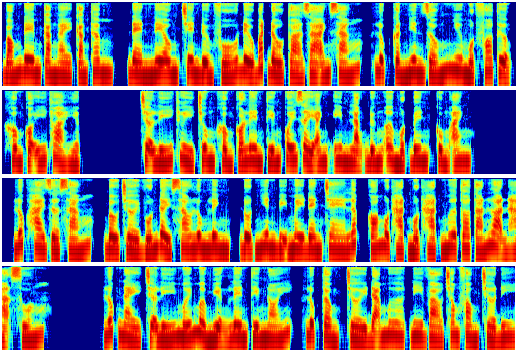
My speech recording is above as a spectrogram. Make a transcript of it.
Bóng đêm càng ngày càng thâm, đèn neon trên đường phố đều bắt đầu tỏa ra ánh sáng, Lục Cần Niên giống như một pho tượng, không có ý thỏa hiệp. Trợ lý Thủy Trung không có lên tiếng quấy giày anh im lặng đứng ở một bên cùng anh. Lúc 2 giờ sáng, bầu trời vốn đầy sao lung linh, đột nhiên bị mây đen che lấp có một hạt một hạt mưa to tán loạn hạ xuống. Lúc này trợ lý mới mở miệng lên tiếng nói, Lục Tổng, trời đã mưa, đi vào trong phòng chờ đi.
